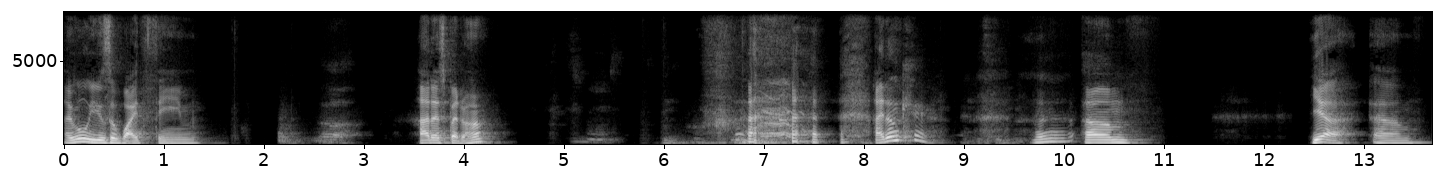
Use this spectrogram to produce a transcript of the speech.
I will use a white theme. Ah, that's better, huh? I don't care. Um, yeah, um,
